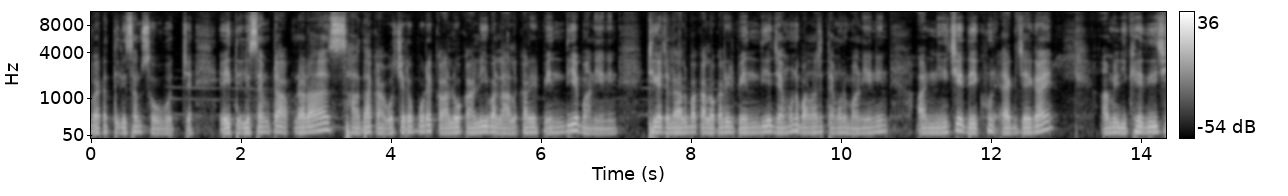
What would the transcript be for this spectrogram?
বা একটা তেলিসাম শো হচ্ছে। এই তেলিসামটা আপনারা সাদা কাগজের ওপরে কালো কালি বা লাল কালির পেন দিয়ে বানিয়ে নিন। ঠিক আছে, লাল বা কালো কালির পেন দিয়ে যেমন বানানো আছে তেমন বানিয়ে নিন। আর নিচে দেখুন এক জায়গায় আমি লিখে দিয়েছি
